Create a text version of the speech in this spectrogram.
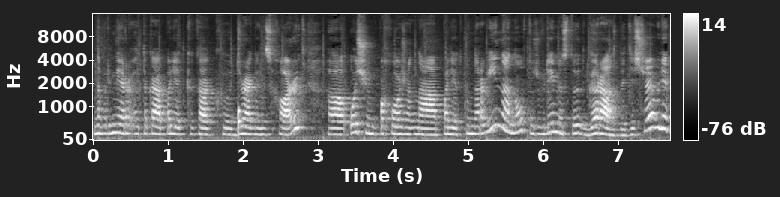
Например, такая палетка, как Dragon's Heart, а, очень похожа на палетку Нарвина, но в то же время стоит гораздо дешевле.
